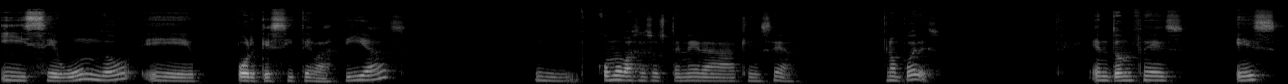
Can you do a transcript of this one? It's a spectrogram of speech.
y segundo, eh, porque si te vacías, mm, ¿cómo vas a sostener a quien sea? No puedes. Entonces, es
